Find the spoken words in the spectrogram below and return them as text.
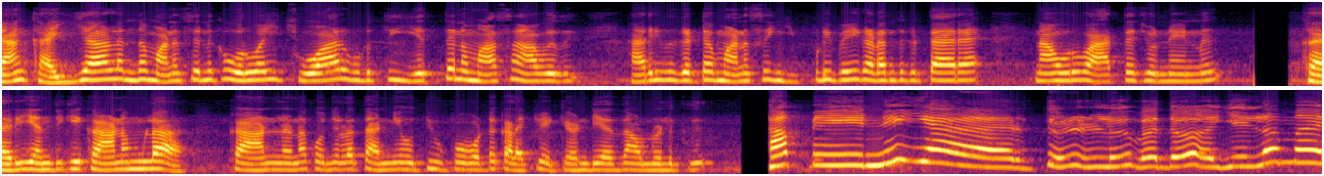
என் கையால் அந்த மனுஷனுக்கு ஒரு வாய் சுவாறு கொடுத்து எத்தனை மாதம் ஆகுது? அறிவு கட்ட மனுஷன் இப்படி போய் கடந்துக்கிட்டார நான் ஒரு வார்த்தை சொன்னேன்னு. கறி அந்திக்கு காணும்ல. காணலன்னா கொஞ்சம் தண்ணி ஊற்றி உப்பு போட்டு கலக்கி வைக்க வேண்டியதுதான் அவளுக்கு. ஹாப்பி நியர் துள்ளுவதோ இளமை.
